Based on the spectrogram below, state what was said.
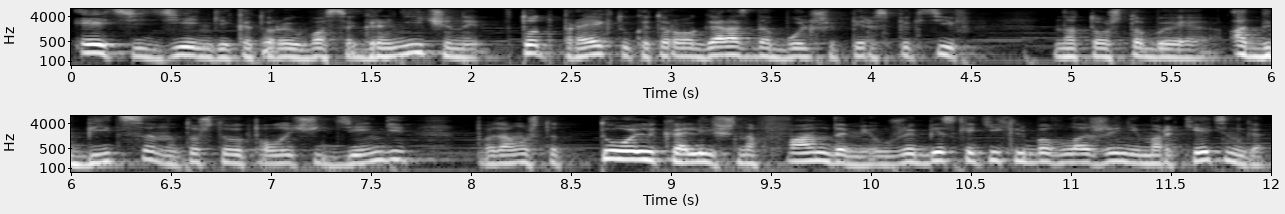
эти деньги, которые у вас ограничены, в тот проект, у которого гораздо больше перспектив – на то, чтобы отбиться, на то, чтобы получить деньги, потому что только лишь на фандами, уже без каких-либо вложений маркетинга,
